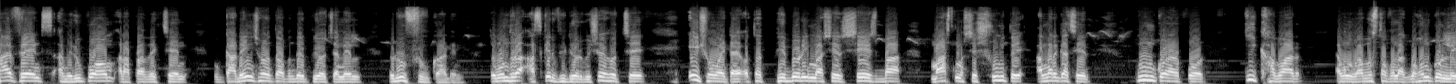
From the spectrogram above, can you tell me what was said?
হাই ফ্রেন্ডস আমি রূপম আর আপনারা দেখছেন গার্ডেন সনত আপনাদের প্রিয় চ্যানেল রুফ রুফ গার্ডেন তো বন্ধুরা, আজকের ভিডিওর বিষয় হচ্ছে এই সময়টায়, অর্থাৎ ফেব্রুয়ারি মাসের শেষ বা মার্চ মাসের শুরুতে আনার গাছের পূরণ করার পর কি খাবার এবং ব্যবস্থাপনা গ্রহণ করলে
